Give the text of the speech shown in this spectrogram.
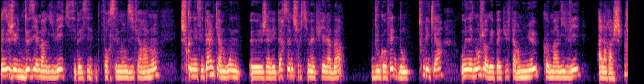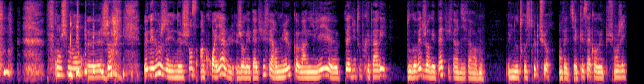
parce que j'ai eu une deuxième arrivée qui s'est passée forcément différemment. Je connaissais pas le Cameroun, euh, j'avais personne sur qui m'appuyer là-bas. Donc en fait, dans tous les cas, honnêtement, j'aurais pas pu faire mieux comme arriver à l'arrache. Franchement, euh, honnêtement, j'ai eu une chance incroyable. J'aurais pas pu faire mieux comme arriver euh, pas du tout préparé. Donc en fait, j'aurais pas pu faire différemment. Une autre structure, en fait, il y a que ça qui aurait pu changer.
